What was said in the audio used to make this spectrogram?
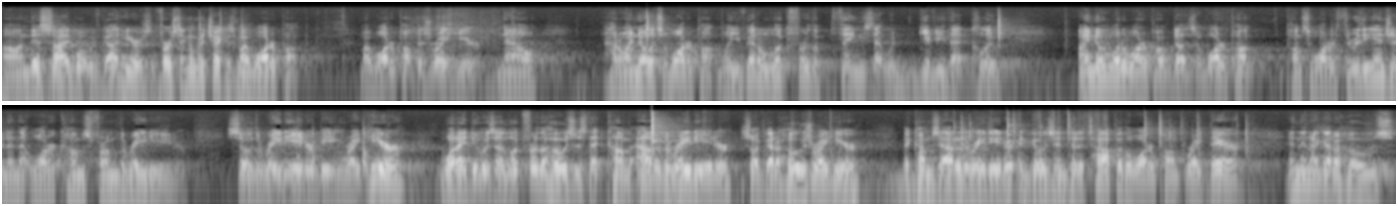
On this side, what we've got here is the first thing I'm gonna check is my water pump. My water pump is right here. Now, how do I know it's a water pump? Well, you've got to look for the things that would give you that clue. I know what a water pump does. A water pump pumps water through the engine and that water comes from the radiator. So the radiator being right here, what I do is I look for the hoses that come out of the radiator. So I've got a hose right here that comes out of the radiator and goes into the top of the water pump right there. And then I got a hose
